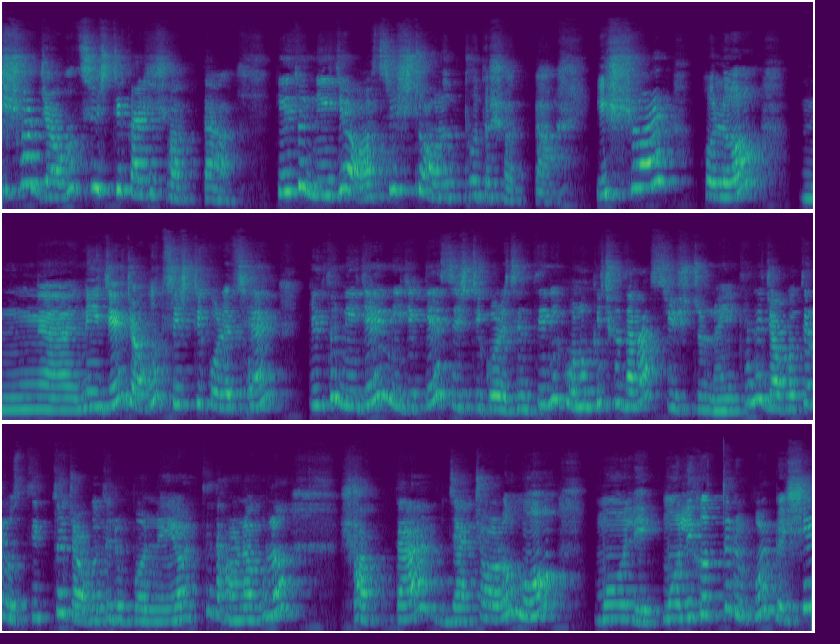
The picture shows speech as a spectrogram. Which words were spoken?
ঈশ্বর জগৎ সৃষ্টিকারী সত্তা, কিন্তু নিজে অসৃষ্ট, অনুদ্ভূত সত্তা। ঈশ্বর হলো নিজে জগৎ সৃষ্টি করেছেন, কিন্তু নিজেই নিজেকে সৃষ্টি করেছেন। তিনি কোনো কিছু দ্বারা সৃষ্ট নয়। এখানে জগতের অস্তিত্ব জগতের উপর নেই। অর্থে ধারণাগুলো সত্তা যা চরম ও মৌলিক। মৌলিকত্বের উপর বেশি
